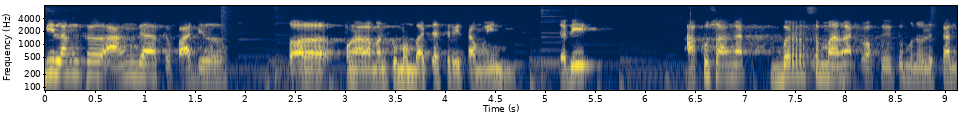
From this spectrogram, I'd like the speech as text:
bilang ke Angga, ke Padil soal pengalamanku membaca ceritamu ini. Jadi aku sangat bersemangat waktu itu menuliskan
